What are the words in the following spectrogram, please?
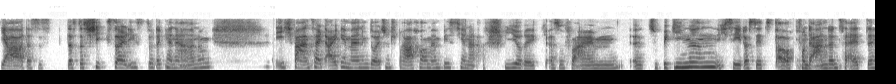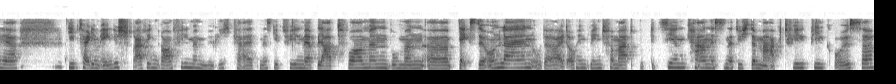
ja, dass es, dass das Schicksal ist oder keine Ahnung. Ich fand es halt allgemein im deutschen Sprachraum ein bisschen schwierig. Also vor allem äh, zu beginnen. Ich sehe das jetzt auch von der anderen Seite her. Gibt halt im englischsprachigen Raum viel mehr Möglichkeiten. Es gibt viel mehr Plattformen, wo man äh, Texte online oder halt auch im Printformat publizieren kann. Es ist natürlich der Markt viel, viel größer.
